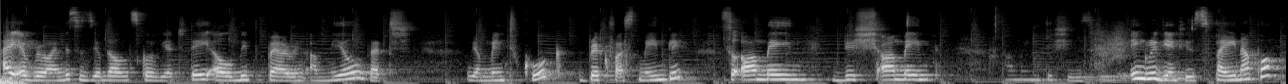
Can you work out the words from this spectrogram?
Hi everyone, this is your girl Scovia. Today I will be preparing a meal that we are meant to cook, breakfast mainly. So our main dish, our main, our main dishes, ingredient is pineapple.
